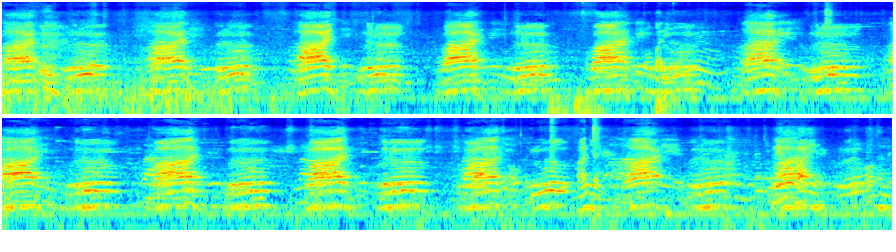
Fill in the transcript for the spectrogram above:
ਵਾਹਿਗੁਰੂ ਵਾਹਿਗੁਰੂ ਵਾਹਿਗੁਰੂ ਵਾਹਿਗੁਰੂ वाहेगुरु वाहेगुरु वाहेगुरु वाहेगुरु वाहेगुरु वाहेगुरु हाँ जी वाहेगुरु ने वो बारी है गुरु बहुत थल्ले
